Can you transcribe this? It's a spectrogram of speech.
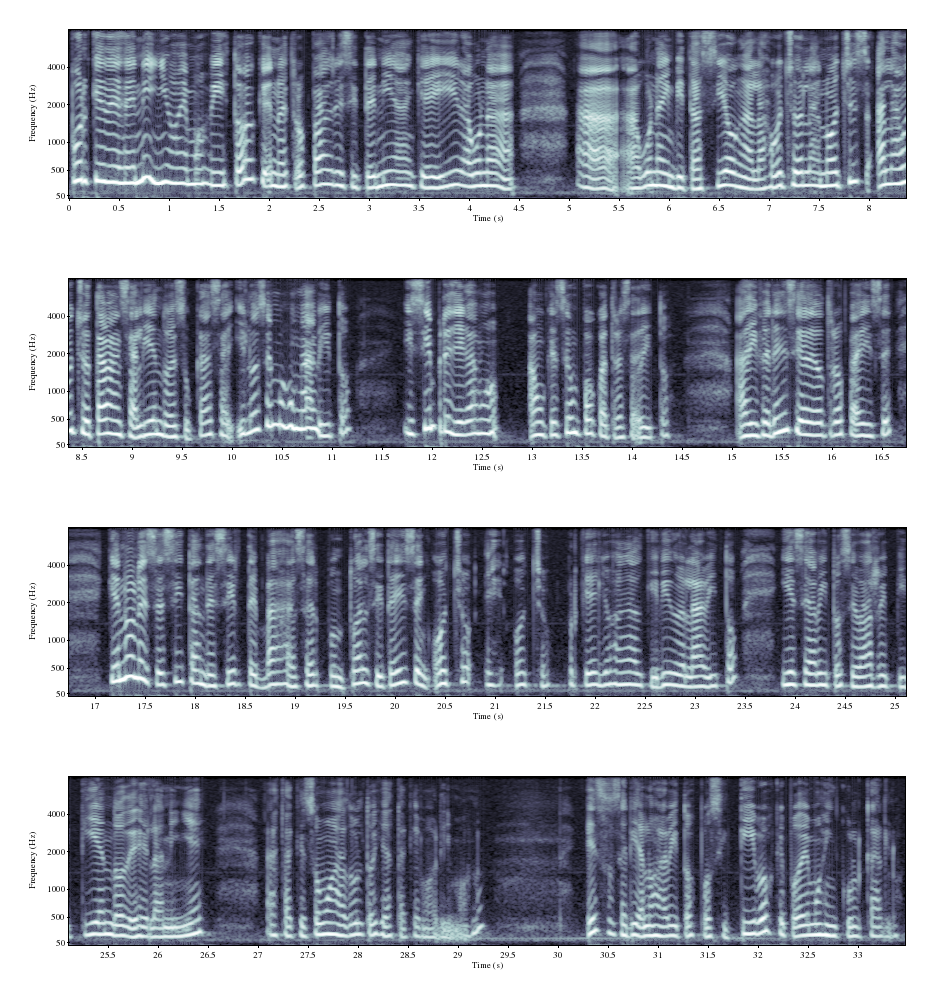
Porque desde niños hemos visto que nuestros padres si tenían que ir a una a, a, una invitación a las 8 de la noche, a las 8 estaban saliendo de su casa y lo hacemos un hábito y siempre llegamos, aunque sea un poco atrasaditos, a diferencia de otros países que no necesitan decirte vas a ser puntual, si te dicen 8 es 8, porque ellos han adquirido el hábito y ese hábito se va repitiendo desde la niñez hasta que somos adultos y hasta que morimos, ¿no? Esos serían los hábitos positivos que podemos inculcarlos.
